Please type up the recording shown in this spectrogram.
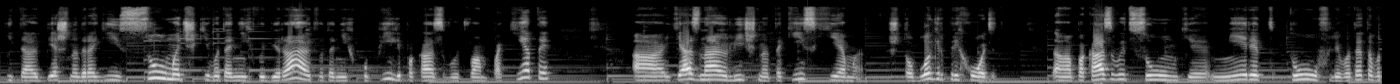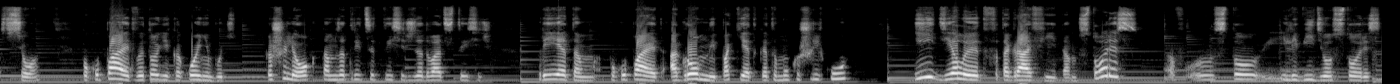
какие-то бешено дорогие сумочки, вот они их выбирают, вот они их купили, показывают вам пакеты. А, я знаю лично такие схемы, что блогер приходит, а, показывает сумки, мерит туфли, вот это вот все – покупает в итоге какой-нибудь кошелек там за 30 тысяч, за 20 тысяч, при этом покупает огромный пакет к этому кошельку и делает фотографии там сторис или видео сторис,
